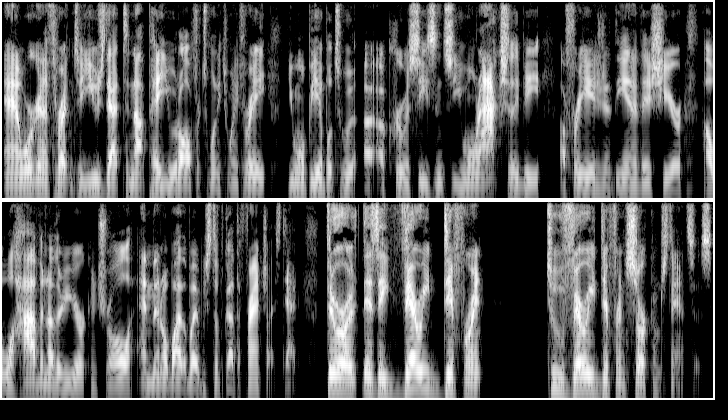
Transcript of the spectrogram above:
and we're going to threaten to use that to not pay you at all for 2023. You won't be able to uh, accrue a season, so you won't actually be a free agent at the end of this year. Uh, we'll have another year of control, and then oh by the way, we still got the franchise tag. There are there's a very different two very different circumstances,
